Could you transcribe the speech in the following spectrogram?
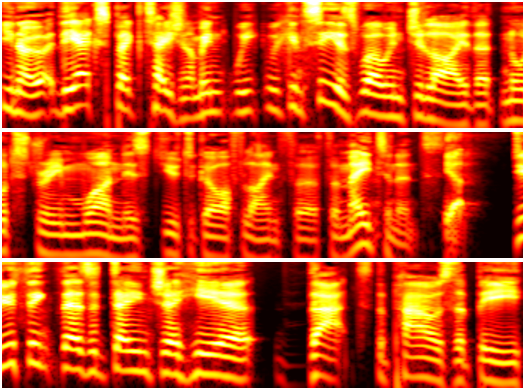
you know, the expectation. I mean, we, we can see as well in July that Nord Stream 1 is due to go offline for, for maintenance. Yeah. Do you think there's a danger here that the powers that be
